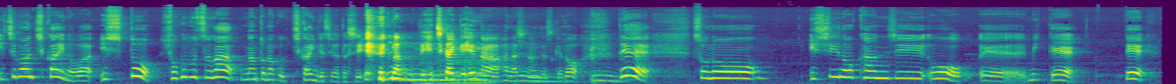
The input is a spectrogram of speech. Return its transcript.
一番近いのは石と植物がなんとなく近いんですよ私。なんて近いって変な話なんですけど。うん、でその石の感じを、えー見てで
